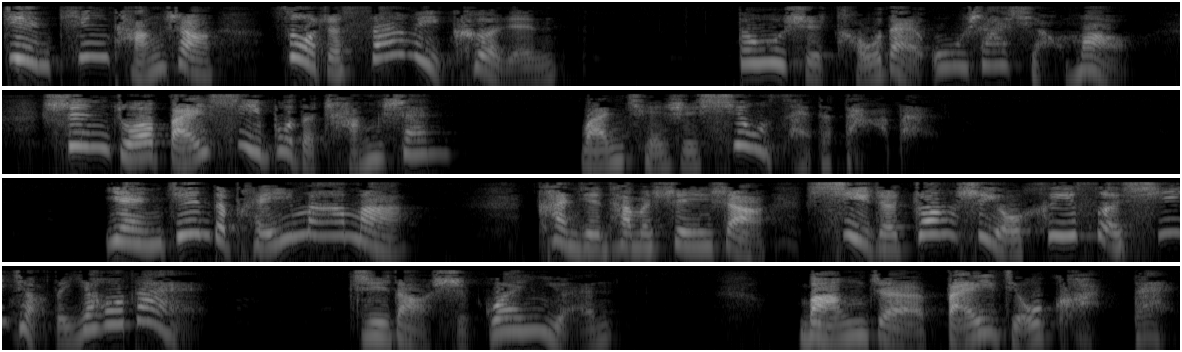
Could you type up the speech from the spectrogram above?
见厅堂上坐着三位客人，都是头戴乌纱小帽。身着白细布的长衫，完全是秀才的打扮。眼尖的裴妈妈看见他们身上系着装饰有黑色犀角的腰带，知道是官员，忙着摆酒款待，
